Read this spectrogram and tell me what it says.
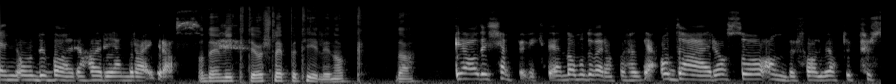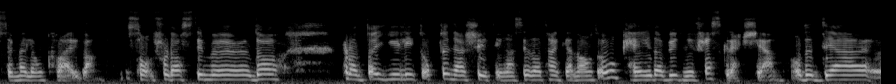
enn om du bare har ren raigras. Og det er viktig å slippe tidlig nok da? Ja, det er kjempeviktig. Da må du være på hugget. Og der også anbefaler vi at du pusser mellom hver gang. Så, for da, da planta gir litt opp den der skytinga si, da tenker jeg at OK, da begynner vi fra scratch igjen. Og det er det,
